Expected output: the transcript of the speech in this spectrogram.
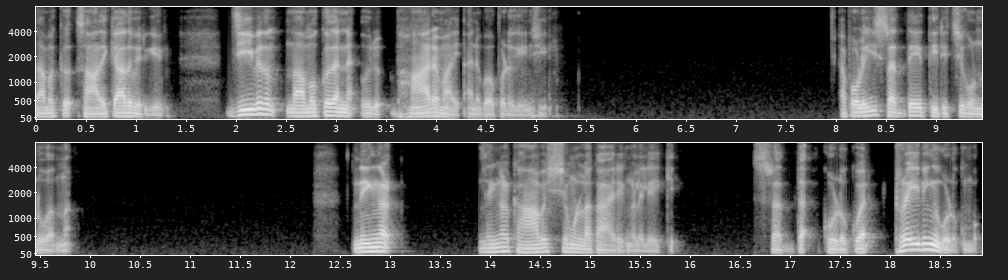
നമുക്ക് സാധിക്കാതെ വരികയും, ജീവിതം നമുക്ക് തന്നെ ഒരു ഭാരമായി അനുഭവപ്പെടുകയും ചെയ്യും. അപ്പോൾ ഈ ശ്രദ്ധയെ തിരിച്ചു കൊണ്ടുവന്ന് നിങ്ങൾ നിങ്ങൾക്ക് ആവശ്യമുള്ള കാര്യങ്ങളിലേക്ക് ശ്രദ്ധ കൊടുക്കുവാൻ ട്രെയിനിങ് കൊടുക്കുമ്പോൾ,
